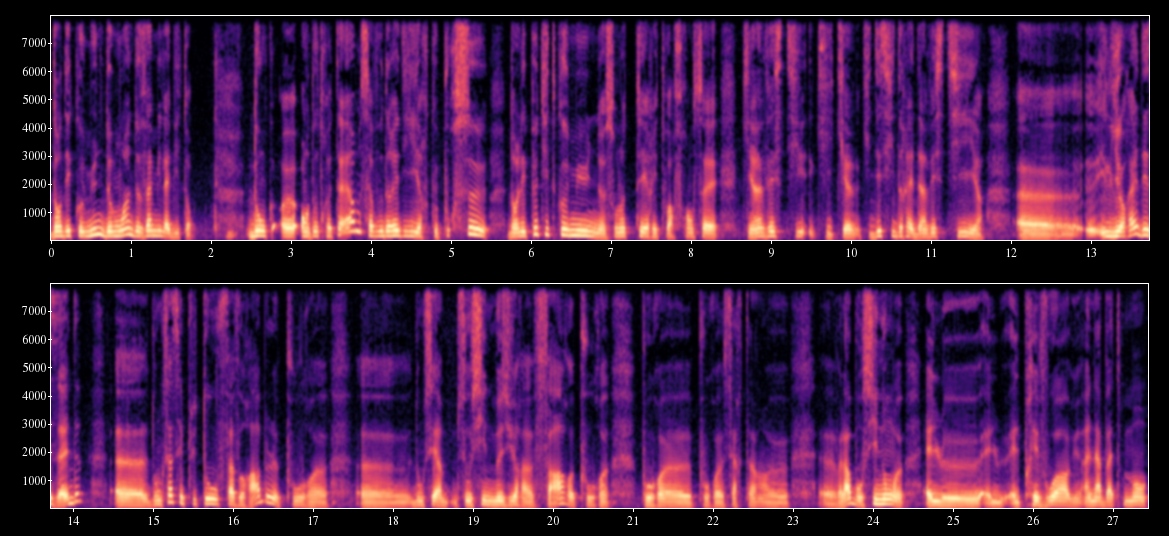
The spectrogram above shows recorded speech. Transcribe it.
dans des communes de moins de 20 000 habitants. Donc, euh, en d'autres termes, ça voudrait dire que pour ceux dans les petites communes sur notre territoire français qui, décideraient d'investir, il y aurait des aides euh, donc ça, c'est plutôt favorable pour. Euh, euh, donc c'est aussi une mesure phare pour pour pour certains. voilà. Bon, sinon, elle, elle, elle prévoit un abattement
